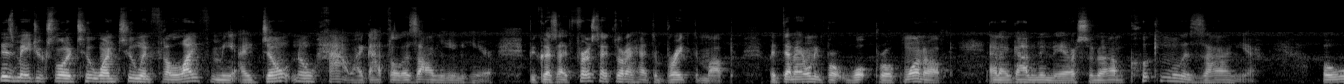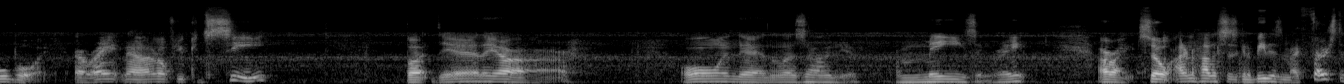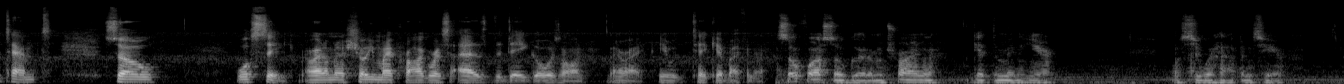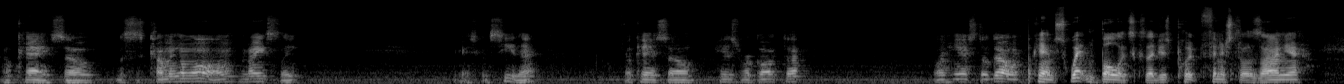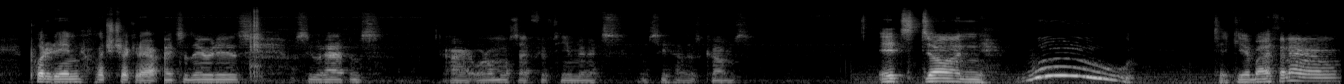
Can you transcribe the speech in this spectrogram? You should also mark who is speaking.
Speaker 1: This is Matrix Lord 212, and for the life of me, I don't know how I got the lasagna in here. Because at first I thought I had to break them up, but then I only broke, broke one up, and I got it in there, so now I'm cooking lasagna. Oh boy. Alright, now I don't know if you can see, but there they are. All in there, the lasagna. Amazing, right? Alright, so I don't know how this is going to be. This is my first attempt, so we'll see. All right, I'm going to show you my progress as the day goes on. All right, here we take care. Bye for now. So far, so good. I'm trying to get them in here. We'll see what happens here. Okay, so this is coming along nicely. You guys can see that. Okay, so here's ricotta. One here still going. Okay, I'm sweating bullets because I just put finished the lasagna. Put it in. Let's check it out. All right, so there it is. We'll see what happens. Alright, we're almost at 15 minutes. We'll see how this comes. It's done! Woo! Take care, bye for now.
